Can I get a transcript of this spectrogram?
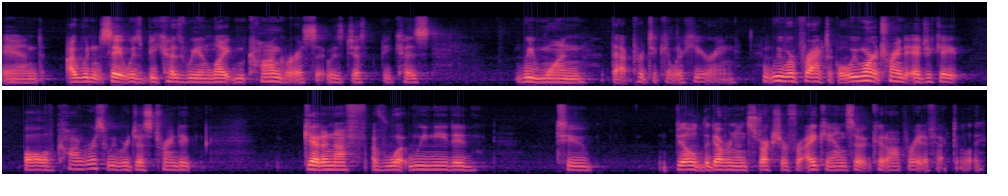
and I wouldn't say it was because we enlightened Congress. It was just because we won that particular hearing. We were practical. We weren't trying to educate all of Congress. We were just trying to get enough of what we needed to build the governance structure for ICANN so it could operate effectively.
